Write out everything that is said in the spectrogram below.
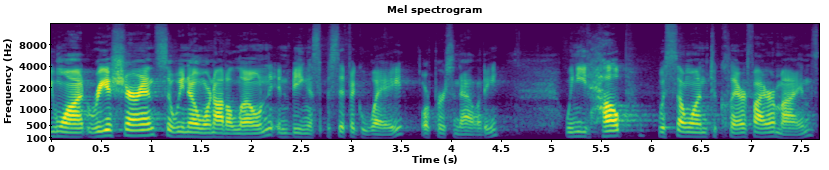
We want reassurance so we know we're not alone in being a specific way or personality. We need help with someone to clarify our minds.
